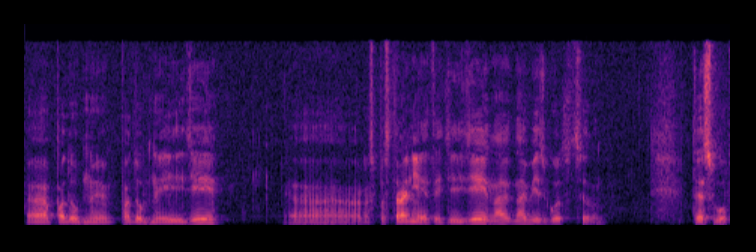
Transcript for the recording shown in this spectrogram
а, подобные, подобные идеи, а, распространяет эти идеи на, на весь год в целом. Тесвов.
